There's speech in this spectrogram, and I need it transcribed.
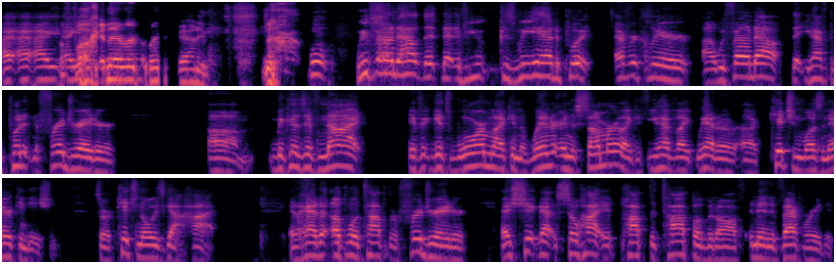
I, I, I, I Fucking Everclear got him. well, we found out that, that if you, because we had to put Everclear, uh, we found out that you have to put it in the refrigerator. Um, because if not, if it gets warm, like in the winter, in the summer, like if you have, like, we had a, a kitchen wasn't air conditioned. So our kitchen always got hot. And I had it up on top of the refrigerator. That shit got so hot, it popped the top of it off and then evaporated.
